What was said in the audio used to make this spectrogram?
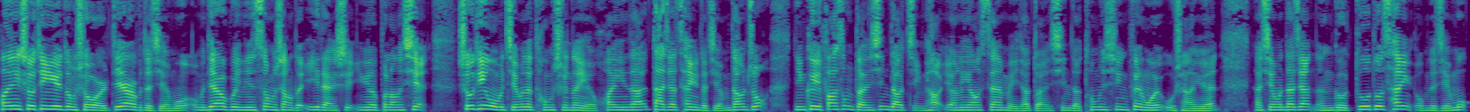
欢迎收听《悦动首尔》第二部的节目。我们第二部为您送上的依然是音乐波浪线。收听我们节目的同时呢，也欢迎大大家参与到节目当中。您可以发送短信到井号幺零幺三，每条短信的通信费为五十韩元。那希望大家能够多多参与我们的节目。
